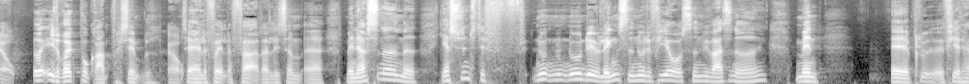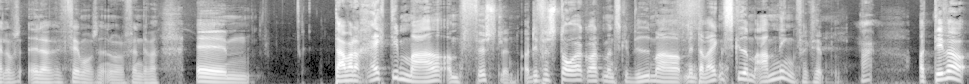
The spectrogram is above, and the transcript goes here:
Jo. øh, et rygprogram for eksempel Jo. til alle forældre før, der ligesom er... Men også sådan noget med... Jeg synes det... F- nu, nu, nu er det jo længe siden, nu er det fire år siden, vi var til noget, ikke? Men... Øh, plus, øh, fire og et halvt år, eller fem år siden, eller hvad fanden det var. Øhm, der var der rigtig meget om fødslen, og det forstår jeg godt, man skal vide meget om, men der var ikke en skid om amningen, for eksempel. Nej. Og det var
